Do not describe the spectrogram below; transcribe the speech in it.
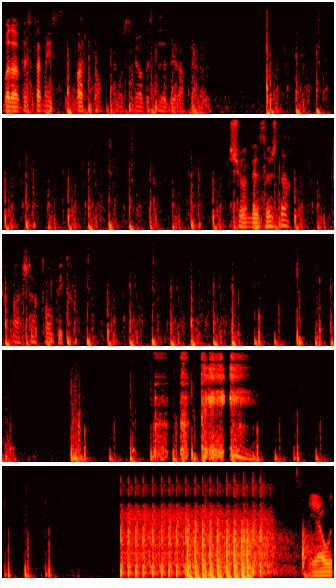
Bă, dar vesta mea e spartă. O să-mi iau vestea de doi înapoi. Și unde să ăștia? Așteaptă un pic. Îi aud.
